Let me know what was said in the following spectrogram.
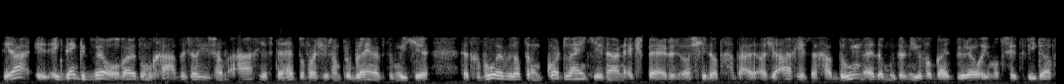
Ja, ik denk het wel. Waar het om gaat is als je zo'n aangifte hebt of als je zo'n probleem hebt, dan moet je het gevoel hebben dat er een kort lijntje is naar een expert. Dus als je, dat gaat, als je aangifte gaat doen, dan moet er in ieder geval bij het bureau iemand zitten die dat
